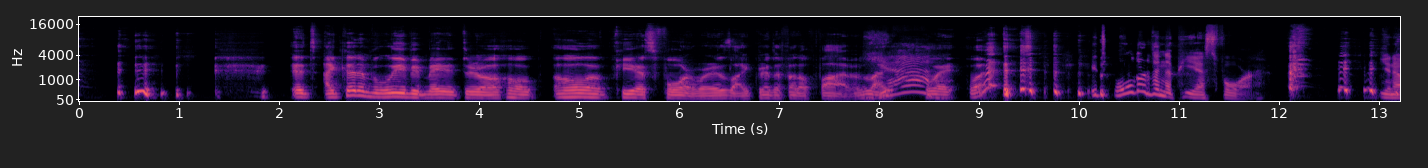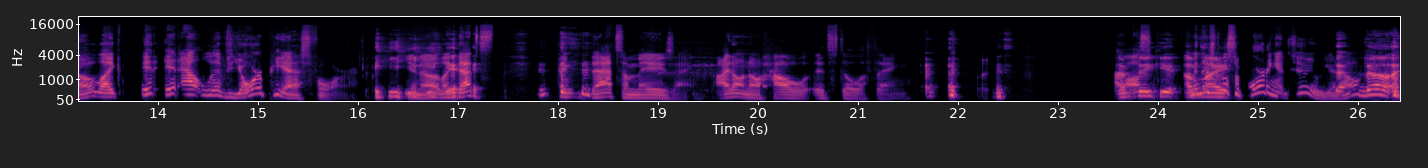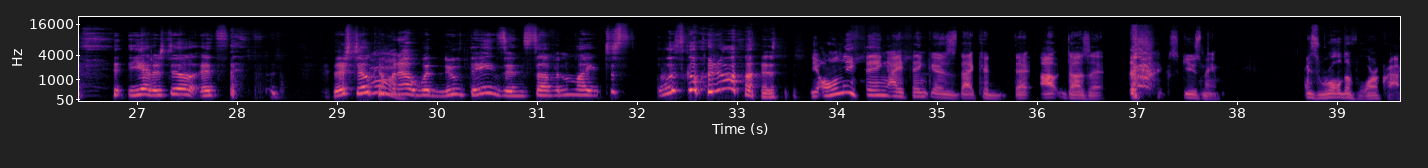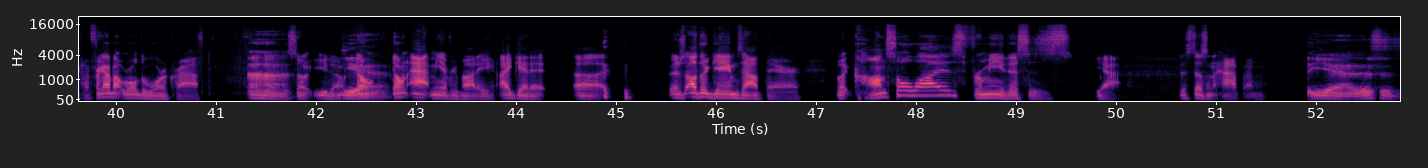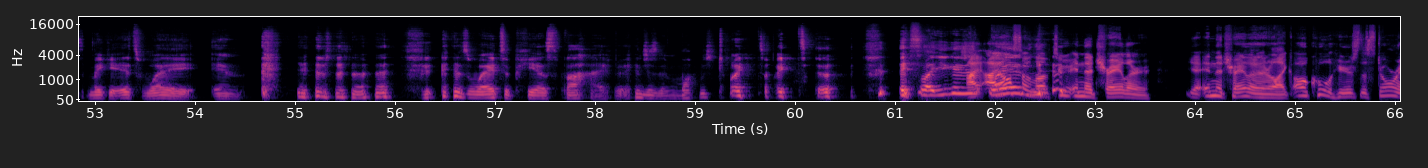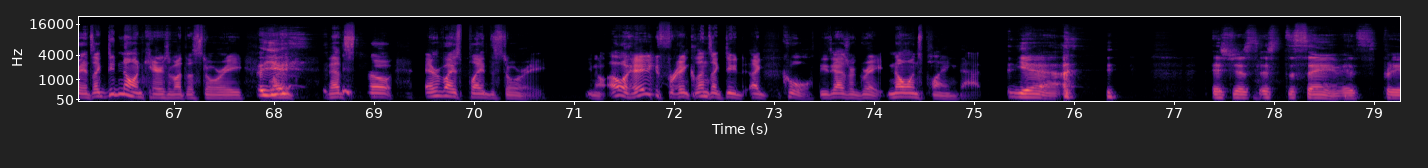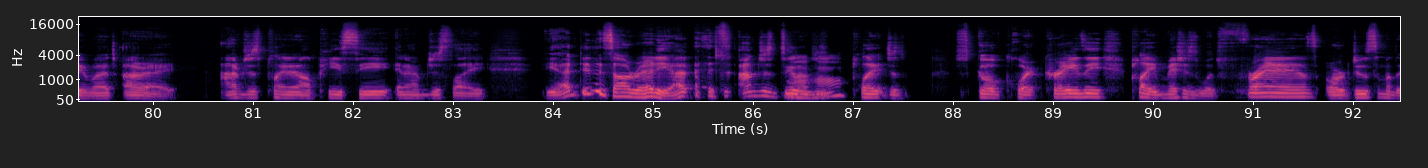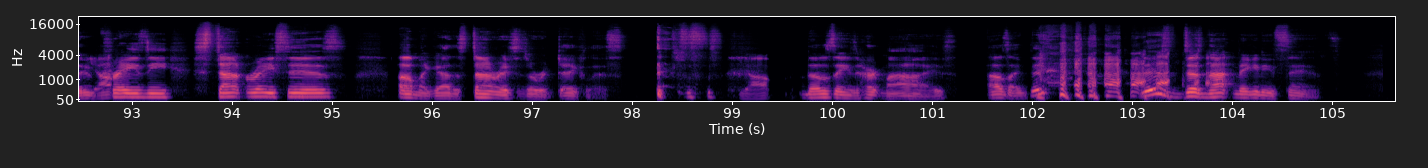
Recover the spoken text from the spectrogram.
It's I couldn't believe it made it through a whole a whole of PS4 where it was like Grand Theft Auto 5. I'm like, Yeah. "Wait, what?" It's older than the PS4. You know? Like, it it outlived your PS4. You know? Like, that's that's amazing. I don't know how it's still a thing. I'm awesome. thinking I I'm mean, they're still supporting it too, you know? no. Yeah, they're still it's they're still coming Mm. out with new things and stuff, and I'm like, "Just what's going on?" The only thing I think is that could that outdoes it, excuse me, is World of Warcraft. I forgot about World of Warcraft. Uh-huh. So, you know, Yeah. don't don't at me, everybody. I get it. Uh, there's other games out there, but console-wise, for me, this is yeah, this doesn't happen. Yeah, this is making its way in its way to PS5 just in March 2022. It's like you can just I I also love too in the trailer yeah, in the trailer, they're like, "Oh, cool, here's the story." It's like, dude, no one cares about the story. Uh, yeah. Like, that's so everybody's played the story. You know, "Oh, hey, Franklin's" like, dude, like, cool. These guys are great. No one's playing that. Yeah. It's just it's the same. It's pretty much, "Alright, I'm just playing it on PC," and I'm just like, "Yeah, I did this already. I, I'm just gonna Mhm. just play just just go crazy, play missions with friends, or do some of the Yup. crazy stunt races." Oh my god, the stunt races are ridiculous. yep. Those things hurt my eyes. I was like, "This this does not make any sense."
